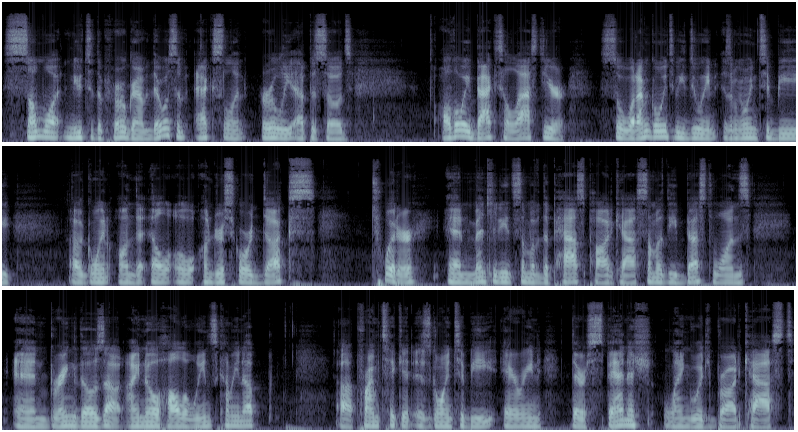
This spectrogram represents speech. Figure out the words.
somewhat new to the program, there was some excellent early episodes all the way back to last year. So what I'm going to be doing is I'm going to be uh, going on the LO underscore Ducks Twitter and mentioning some of the past podcasts, some of the best ones, and bring those out. I know Halloween's coming up uh, Prime Ticket is going to be airing their Spanish language broadcast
